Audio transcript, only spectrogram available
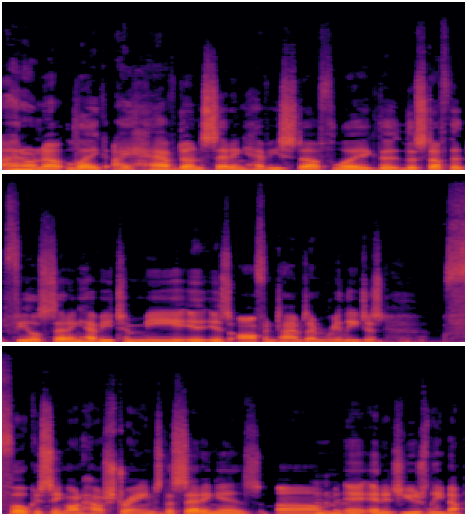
I don't know. Like I have done setting heavy stuff. Like the the stuff that feels setting heavy to me is, is oftentimes I'm really just focusing on how strange the setting is. Um, and, and it's usually not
